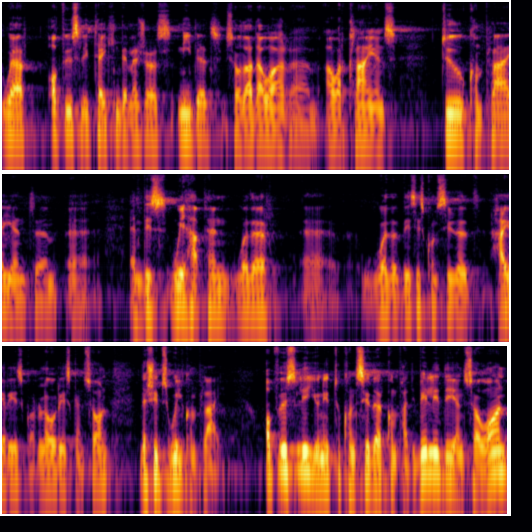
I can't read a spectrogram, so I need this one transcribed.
we are obviously taking the measures needed so that our, um, our clients do comply and, um, uh, and this will happen whether, uh, whether this is considered high risk or low risk and so on, the ships will comply. Obviously, you need to consider compatibility and so on,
